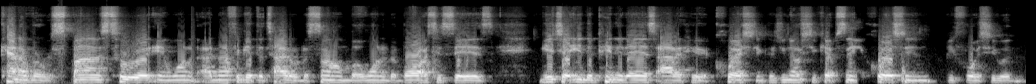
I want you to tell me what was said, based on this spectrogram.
kind of a response to it. And one, I not forget the title of the song, but one of the bars he says, "Get your independent ass out of here." Question, because you know she kept saying question before she would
